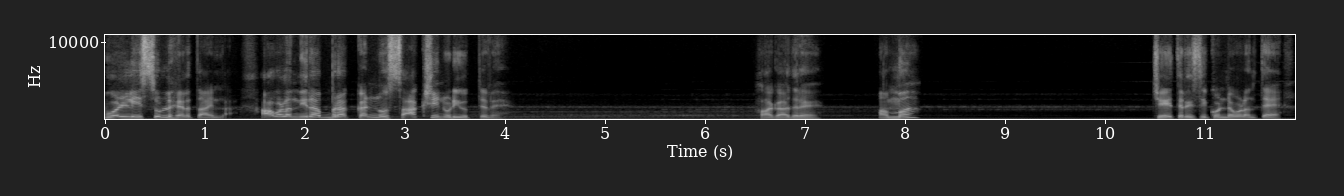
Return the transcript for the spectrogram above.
ಒಳ್ಳಿ ಸುಳ್ಳು ಹೇಳ್ತಾ ಇಲ್ಲ. ಅವಳ ನಿರಭ್ರ ಕಣ್ಣು ಸಾಕ್ಷಿ ನುಡಿಯುತ್ತಿವೆ. ಹಾಗಾದರೆ ಅಮ್ಮ? ಚೇತರಿಸಿಕೊಂಡವಳಂತೆ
